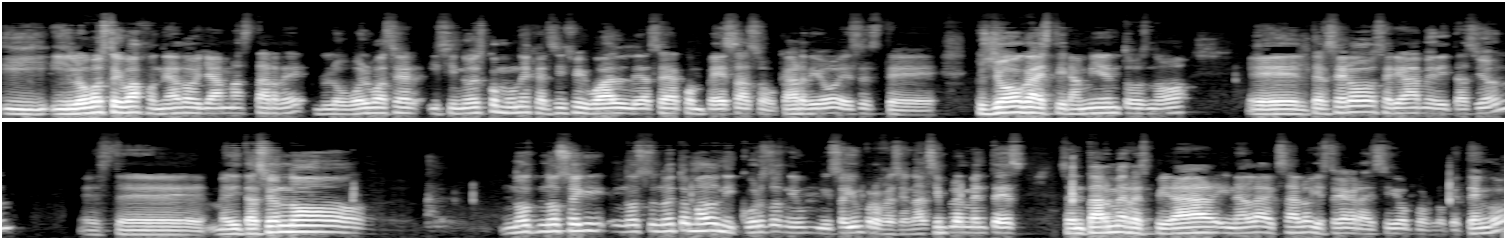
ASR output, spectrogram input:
y, y, luego estoy bajoneado ya más tarde, lo vuelvo a hacer. Y si no es como un ejercicio igual, ya sea con pesas o cardio, es este, pues yoga, estiramientos, ¿no? el tercero sería meditación. Este, meditación no, no, no soy, no, no he tomado ni cursos ni, ni soy un profesional, simplemente es sentarme, respirar, inhala, exhalo y estoy agradecido por lo que tengo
